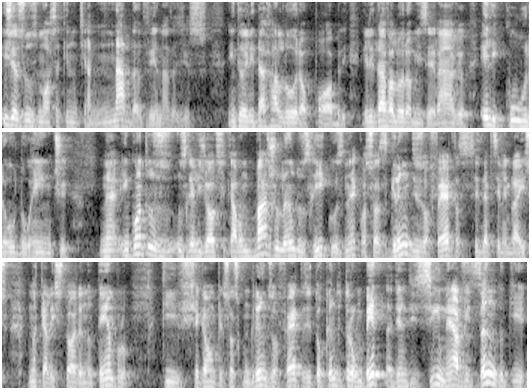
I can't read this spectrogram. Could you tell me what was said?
E Jesus mostra que não tinha nada a ver nada disso. Então ele dá valor ao pobre, ele dá valor ao miserável, ele cura o doente. Né? Enquanto os, os, religiosos ficavam bajulando os ricos né, com as suas grandes ofertas, você deve se lembrar isso naquela história no templo, que chegavam pessoas com grandes ofertas e tocando trombeta diante de si, né, avisando que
